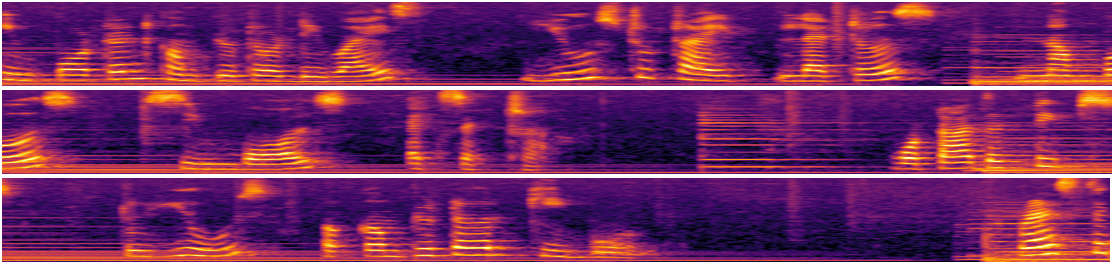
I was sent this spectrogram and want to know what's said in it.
important computer device used to type letters, numbers, symbols, etc. What are the tips to use a computer keyboard? Press the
